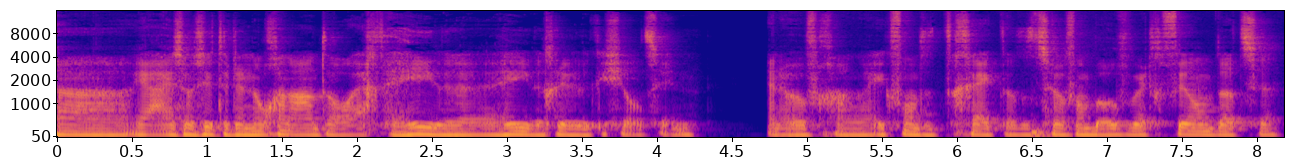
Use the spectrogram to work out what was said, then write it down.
Uh, ja, en zo zitten er nog een aantal echt hele, hele gruwelijke shots in. En overgangen. Ik vond het te gek dat het zo van boven werd gefilmd dat ze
